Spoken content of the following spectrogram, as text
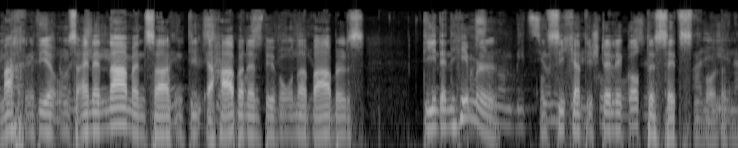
Machen wir uns einen Namen, sagen die erhabenen Bewohner Babels, die in den Himmel und sich an die Stelle Gottes setzen wollen.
